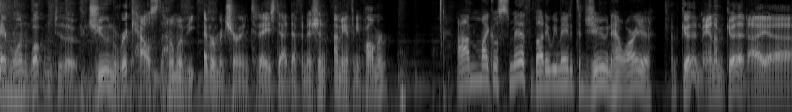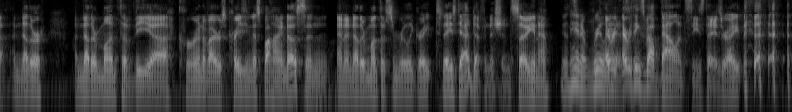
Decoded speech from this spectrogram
Hey everyone, welcome to the June Rick House, the home of the ever maturing today's dad definition. I'm Anthony Palmer. I'm Michael Smith, buddy. We made it to June. How are you? I'm good, man. I'm good. I uh another another month of the uh, coronavirus craziness behind us, and and another month of some really great today's dad definitions. So you know, man, it really every, is. everything's about balance these days, right?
